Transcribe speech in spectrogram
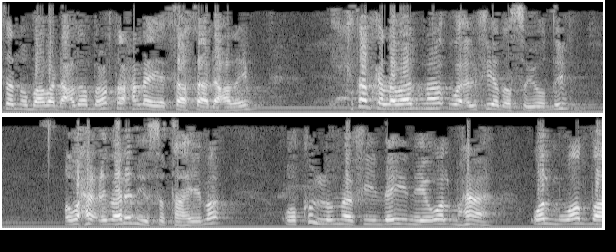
san un baaba dhacdo. Bal horta waxaan leeyahay saasaa dhacday. Kitaabka labaadna waa alfiyada suyuudi oo waxay cibaaradiisu tahayba wa kulu ma fi dayni wlmuwada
